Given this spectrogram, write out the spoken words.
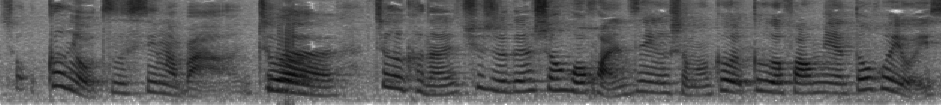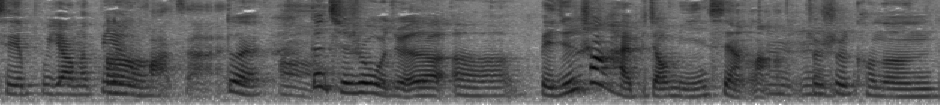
就更有自信了吧？这个。这个可能确实跟生活环境什么各各个方面都会有一些不一样的变化在。对，嗯。但其实我觉得，呃，北京、上海比较明显了，嗯就是可能，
